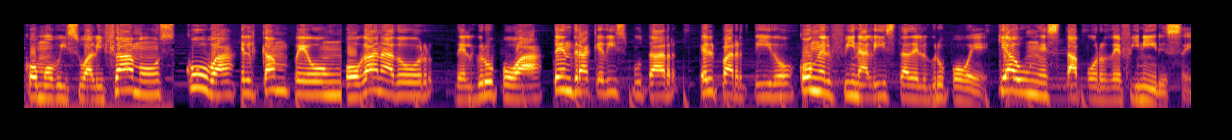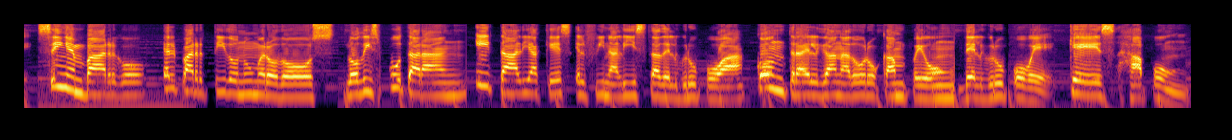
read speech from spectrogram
Como visualizamos, Cuba, el campeón o ganador del grupo A tendrá que disputar el partido con el finalista del grupo B, que aún está por definirse. Sin embargo, el partido número 2 lo disputarán Italia, que es el finalista del grupo A, contra el ganador o campeón del grupo B, que es Japón.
